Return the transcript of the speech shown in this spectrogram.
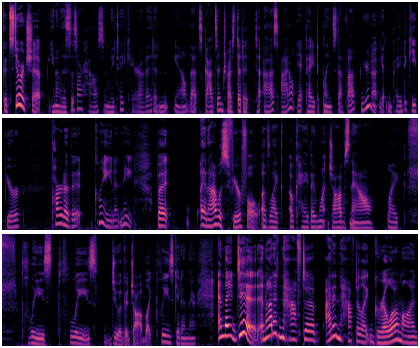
good stewardship. You know, this is our house and we take care of it, and you know that's God's entrusted it to us. I don't get paid to clean stuff up. You're not getting paid to keep your part of it clean and neat. But and I was fearful of like, okay, they want jobs now, like please please do a good job. Like please get in there. And they did. And i didn't have to i didn't have to like grill them on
